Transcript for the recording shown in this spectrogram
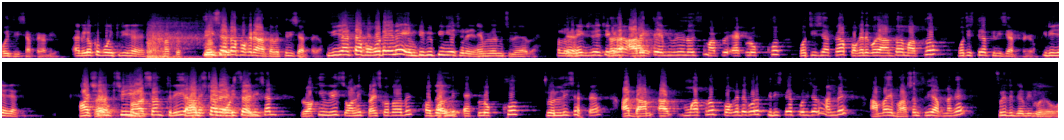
পঁয়ত্রিশ হাজার টাকা দিয়ে। এক লক্ষ পঁয়ত্রিশ হাজার মাত্র। তিরিশ হাজার টাকা পকেটে আনতে হবে তিরিশ হাজার টাকা। ত্রিশ হাজার টাকা পকেটে এনে এমটি ফিফটি নিয়ে চলে যায় এমবিএন চলে যাবে। চলো, রয়েছে রয়েছে মাত্র এক লক্ষ পঁচিশ হাজার টাকা পকেটে করে আনতে হবে মাত্র পঁচিশ থেকে তিরিশ হাজার টাকা। তিরিশ হাজার। Version three version three edition Rocky Wheels only price কত হবে? কত অনলি এক লক্ষ চল্লিশ হাজার টাকা। আর দাম মাত্র পকেটে করে তিরিশ থেকে পঁচিশ হাজার আনবে। আমরা এই ভার্সন থ্রি আপনাকে ফ্রিতে ডেলিভারি করে দেবো।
